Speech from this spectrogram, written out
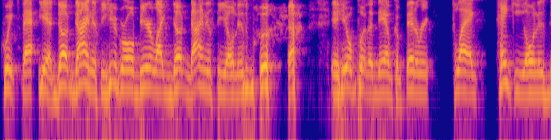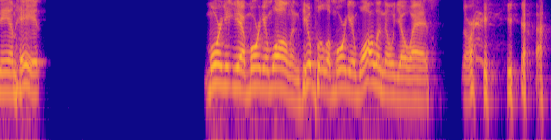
Quick, fat, yeah. Duck Dynasty. He'll grow a beard like Duck Dynasty on this book, and he'll put a damn Confederate flag hanky on his damn head. Morgan, yeah, Morgan Wallen. He'll pull a Morgan Wallen on your ass. All right.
